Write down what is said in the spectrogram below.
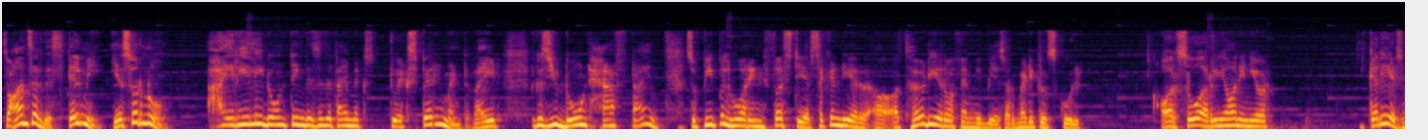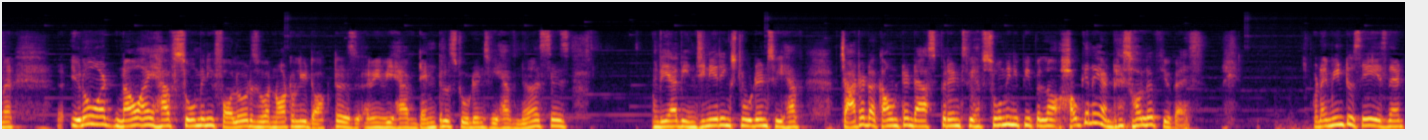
So answer this. Tell me yes or no I really don't think this is the time ex- to experiment, right? Because you don't have time. So people who are in first year, second year, uh, or third year of MBBS or medical school, or so early on in your careers, man. You know what? Now I have so many followers who are not only doctors. I mean, we have dental students, we have nurses, we have engineering students, we have chartered accountant aspirants, we have so many people now. How can I address all of you guys? what I mean to say is that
